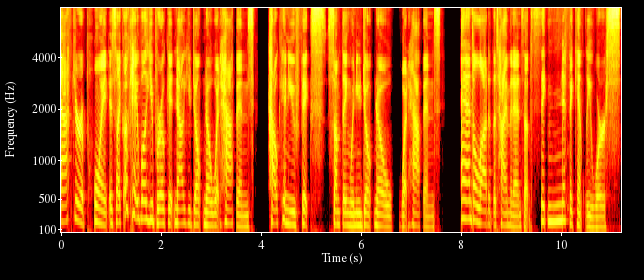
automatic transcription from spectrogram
After a point, it's like, okay, well, you broke it. Now you don't know what happens. How can you fix something when you don't know what happens? And a lot of the time, it ends up significantly worse.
